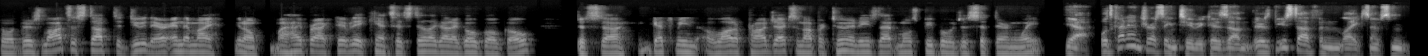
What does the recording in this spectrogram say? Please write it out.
So there's lots of stuff to do there. And then my, you know, my hyperactivity, I can't sit still. I got to go, go, go. Just uh, gets me a lot of projects and opportunities that most people would just sit there and wait. Yeah. Well, it's kind of interesting too, because um, there's a few stuff and like some, some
